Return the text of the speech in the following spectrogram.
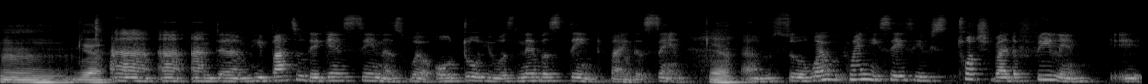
Mm. Yeah. Uh, uh, and um, he battled against sin as well, although he was never stained by Mm. the sin. Yeah. Um, so when when he says he was touched by the feeling i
